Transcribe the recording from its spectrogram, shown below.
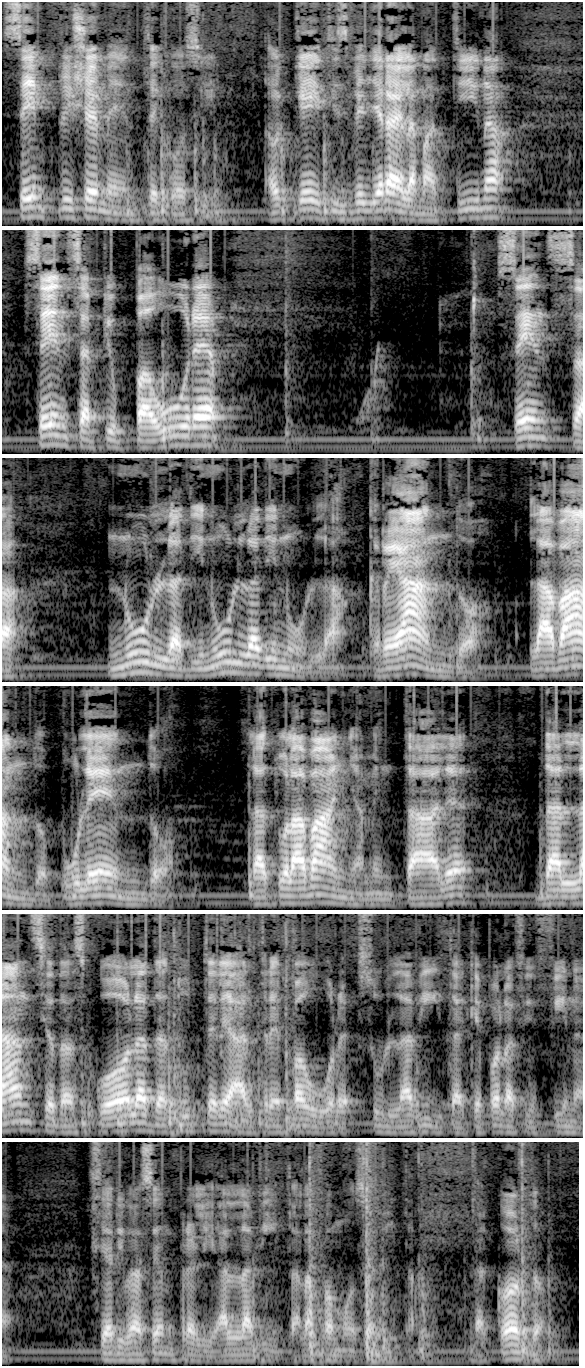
semplicemente così. Ok? Ti sveglierai la mattina senza più paure, senza nulla di nulla di nulla, creando lavando, pulendo la tua lavagna mentale dall'ansia da scuola, da tutte le altre paure sulla vita, che poi alla fin fine si arriva sempre lì, alla vita, alla famosa vita. D'accordo?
